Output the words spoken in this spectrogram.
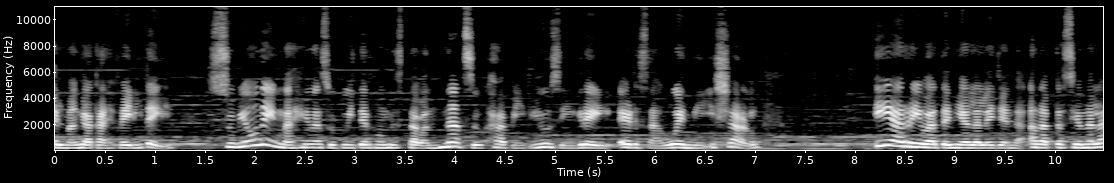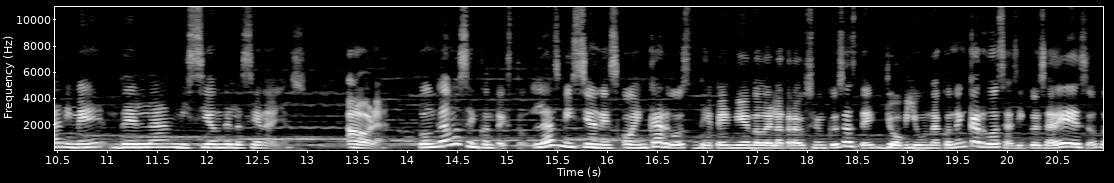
el mangaka de Fairy Tail, subió una imagen a su Twitter donde estaban Natsu, Happy, Lucy, Gray, Ersa, Wendy y Charles. Y arriba tenía la leyenda, adaptación al anime de la misión de los 100 años. Ahora, pongamos en contexto, las misiones o encargos, dependiendo de la traducción que usaste, yo vi una con encargos, así que usaré eso,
